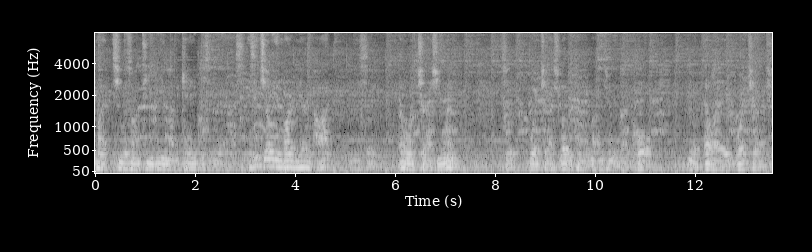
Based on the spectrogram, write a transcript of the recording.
my she was on TV, and my mechanic was in there. And I said, "Isn't Jillian Barbieri hot?" And he said, "I don't like trashy women." So white trash lover kind of reminds me of that whole, you know, L.A. white trash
